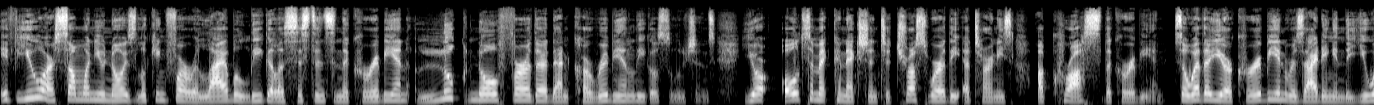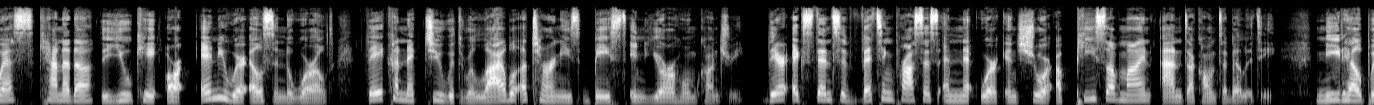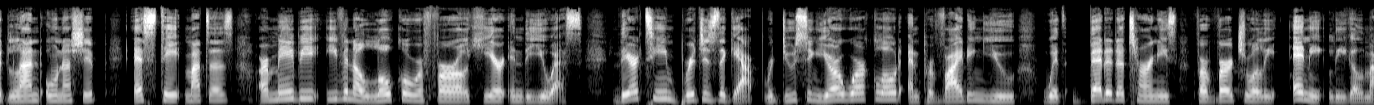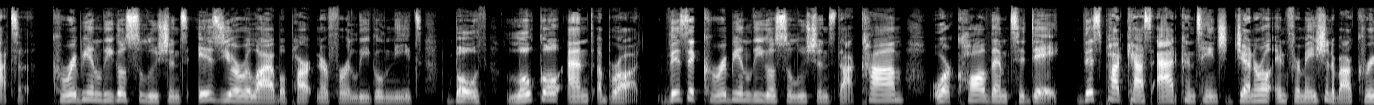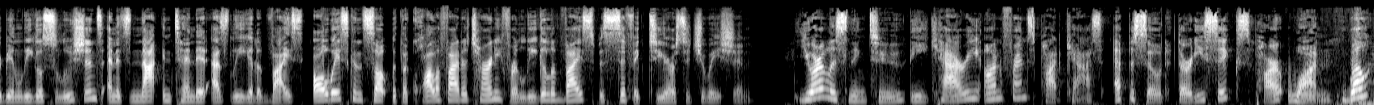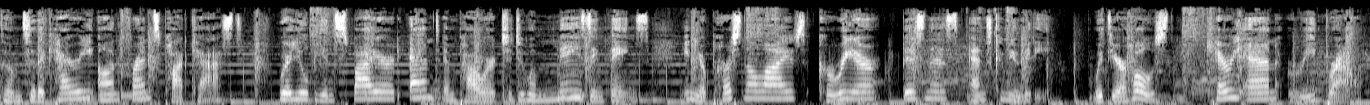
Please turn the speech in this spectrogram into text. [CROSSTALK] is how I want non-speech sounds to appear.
If you or someone you know is looking for reliable legal assistance in the Caribbean, look no further than Caribbean Legal Solutions, your ultimate connection to trustworthy attorneys across the Caribbean. So whether you're a Caribbean residing in the US, Canada, the UK, or anywhere else in the world, they connect you with reliable attorneys based in your home country. Their extensive vetting process and network ensure a peace of mind and accountability. Need help with land ownership, estate matters, or maybe even a local referral here in the US? Their team bridges the gap, reducing your workload and providing you with vetted attorneys for virtually any legal matter. Caribbean Legal Solutions is your reliable partner for legal needs, both local and abroad. Visit CaribbeanLegalSolutions.com or call them today. This podcast ad contains general information about Caribbean Legal Solutions and it's not intended as legal advice. Always consult with a qualified attorney for legal advice specific to your situation. You're listening to the Carry on Friends podcast, episode 36, part 1. Welcome to the Carry on Friends podcast, where you'll be inspired and empowered to do amazing things in your personal lives, career, business, and community. With your host, Carrie Ann Reed Brown.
